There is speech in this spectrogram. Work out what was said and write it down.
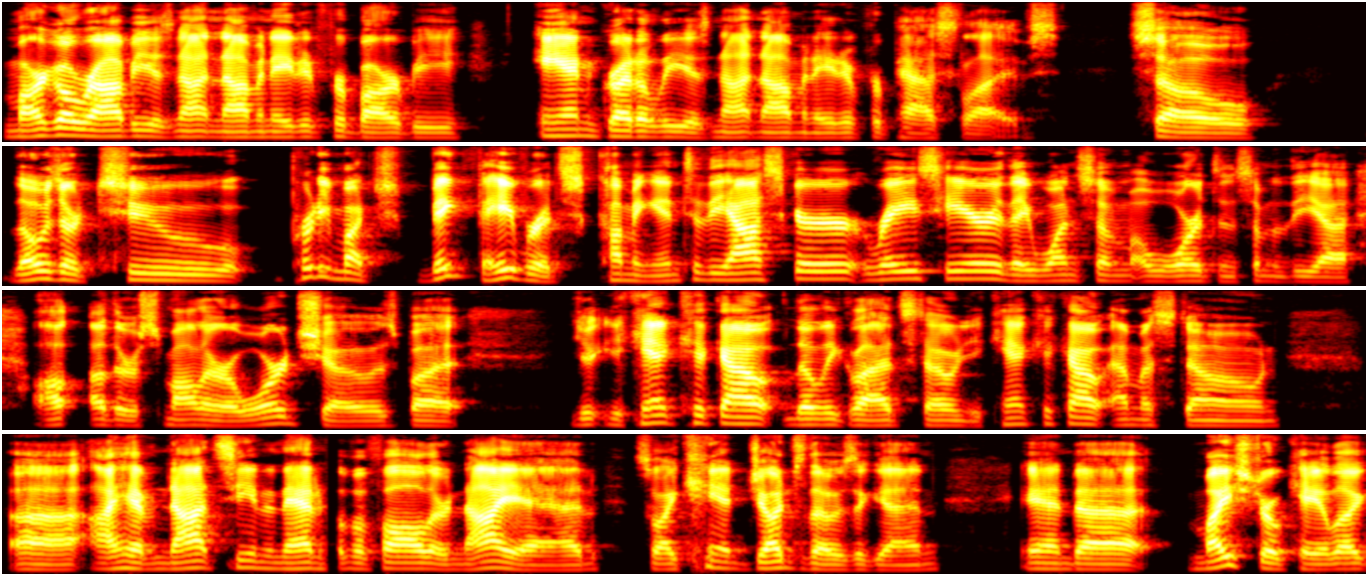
Margot Robbie is not nominated for Barbie and Greta Lee is not nominated for Past Lives. So those are two pretty much big favorites coming into the Oscar race here. They won some awards in some of the uh, other smaller award shows, but you, you can't kick out Lily Gladstone. You can't kick out Emma Stone. Uh, I have not seen Anatomy of a Fall or Nyad, so I can't judge those again. And uh, Maestro Kayla,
